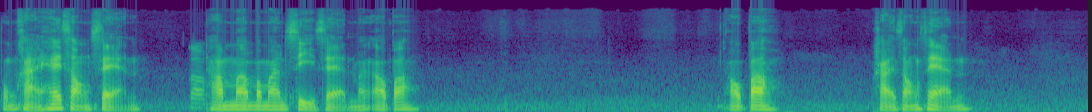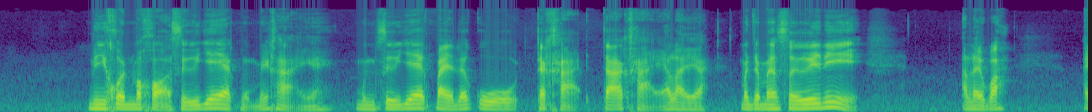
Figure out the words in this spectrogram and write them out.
ผมขายให้สองแสนทำมาประมาณสี่แสนมั้งเอาเป้า เอาเป้า ขายสองแสน มีคนมาขอซื้อแยกผมไม่ขายไง มึงซื้อแยกไปแล้วกูจะขายจะขายอะไรอะ่ะ มันจะมาซื้อนี่ อะไรวะ ไอ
